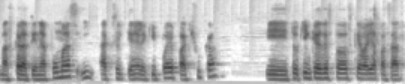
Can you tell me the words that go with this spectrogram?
Máscara tiene a Pumas y Axel tiene el equipo de Pachuca. ¿Y tú quién crees de todos que vaya a pasar?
